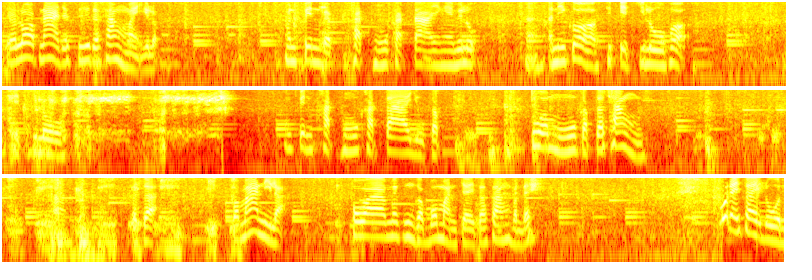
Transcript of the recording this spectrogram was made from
เดี๋ยวรอบหน้าจะซื้อจะช่างใหม่อยู่หรอกมันเป็นแบบขัดหูขัดตายังไงไม่รู้อันนี้ก็สิบเอ็ดกิโลพ่อเอ็ดกิโล มันเป็นขัดหูขัดตาอยู่กับตัวหมูกับตาช่างอะก็จะประมาณนี้แหละเพราะว่าแม่กุ้งกับบ่มั่นใจตาช่างปันได้ผู้ใดใส่โดน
